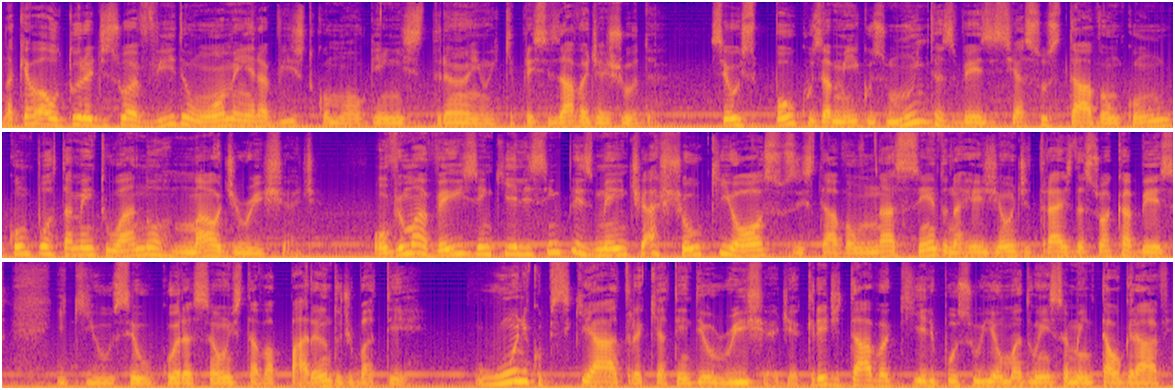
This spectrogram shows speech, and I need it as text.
Naquela altura de sua vida, um homem era visto como alguém estranho e que precisava de ajuda. Seus poucos amigos muitas vezes se assustavam com o comportamento anormal de Richard. Houve uma vez em que ele simplesmente achou que ossos estavam nascendo na região de trás da sua cabeça e que o seu coração estava parando de bater. O único psiquiatra que atendeu Richard acreditava que ele possuía uma doença mental grave,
